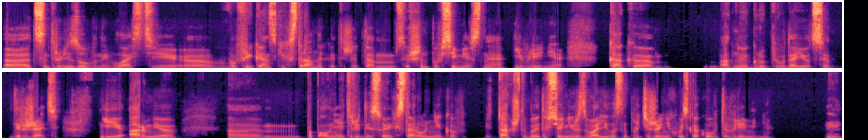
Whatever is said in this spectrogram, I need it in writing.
э, централизованной власти э, в африканских странах, это же там совершенно повсеместное явление, как э, одной группе удается держать и армию, э, пополнять ряды своих сторонников, и так, чтобы это все не развалилось на протяжении хоть какого-то времени? Хм.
